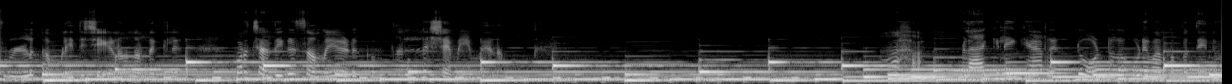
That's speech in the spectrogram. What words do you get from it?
ഫുള്ള് കംപ്ലീറ്റ് ചെയ്യണമെന്നുണ്ടെങ്കിൽ കുറച്ചധികം സമയം എടുക്കും. നല്ല ക്ഷമയും വേണം. ബ്ലാക്കിലേക്ക് ആ റെഡ് ഡോട്ടൊക്കെ കൂടി വന്നപ്പോഴത്തേനും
